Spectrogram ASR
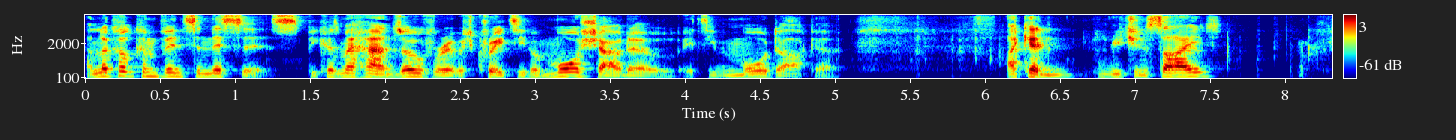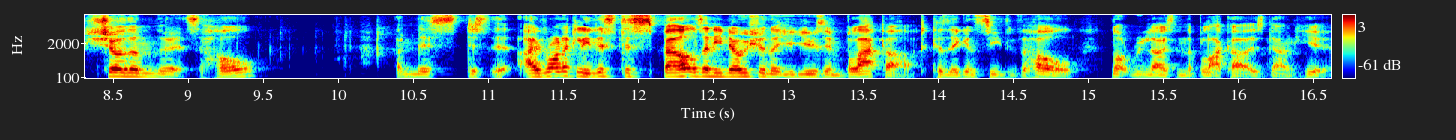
and look how convincing this is. Because my hand's over it, which creates even more shadow, it's even more darker. I can reach inside, show them that it's a hole, and this just ironically this dispels any notion that you're using black art because they can see through the hole not realizing the black art is down here.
